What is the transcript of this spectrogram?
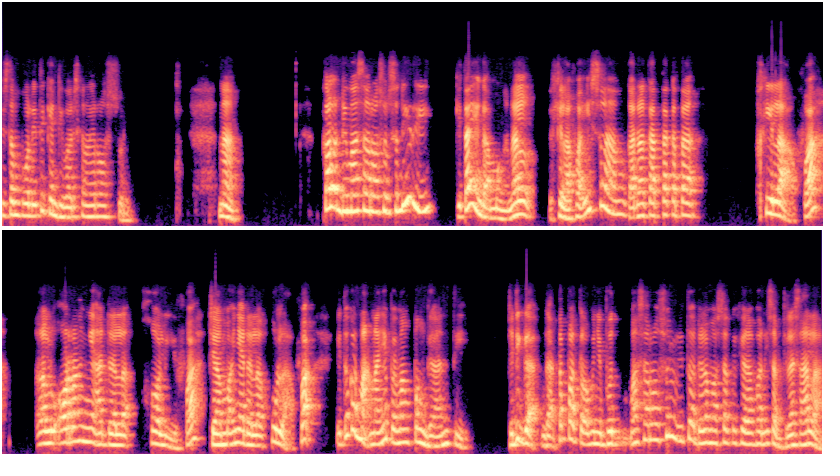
sistem politik yang diwariskan oleh Rasul. Nah, kalau di masa Rasul sendiri, kita ya nggak mengenal khilafah Islam karena kata-kata khilafah lalu orangnya adalah khalifah, jamaknya adalah khulafa, itu kan maknanya memang pengganti. Jadi nggak nggak tepat kalau menyebut masa Rasul itu adalah masa kekhilafan Islam, jelas salah.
